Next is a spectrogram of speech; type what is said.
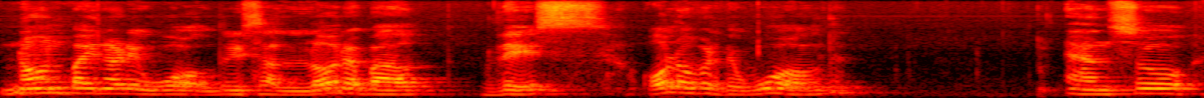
non-binary world. There is a lot about this all over the world. And so,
